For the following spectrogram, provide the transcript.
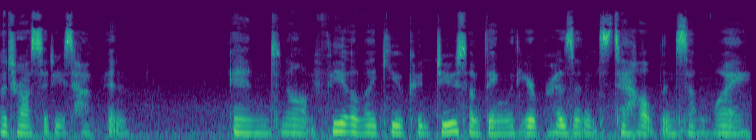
atrocities happen and not feel like you could do something with your presence to help in some way.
